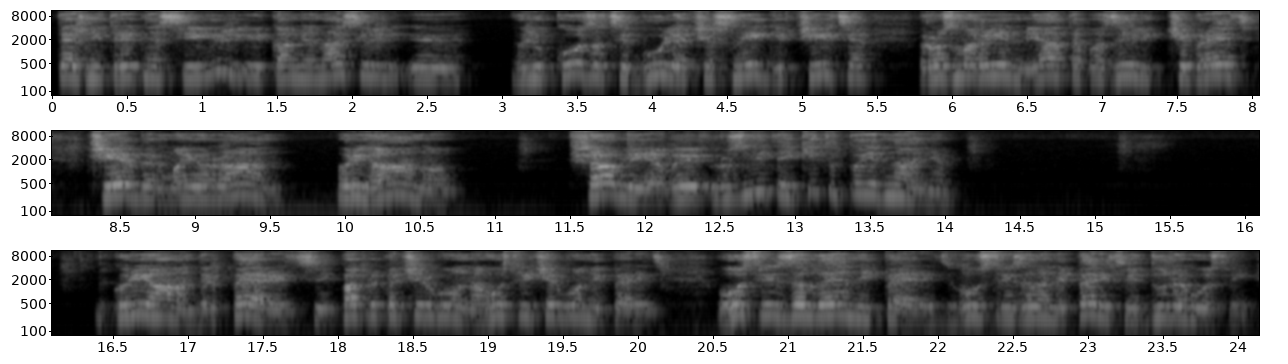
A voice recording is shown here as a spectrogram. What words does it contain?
теж нітритна сіль, і кам'яна сіль, е, глюкоза, цибуля, чесник, гірчиця, розмарин, м'ята, базилік, чебрець, чебер, майоран, орігано, шавлія. Ви розумієте, які тут поєднання? Коріандр, перець, паприка червона, гострий червоний перець, гострий зелений перець, гострий зелений перець, він дуже гострий.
